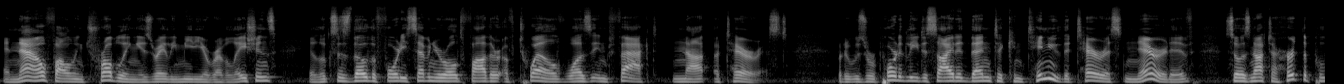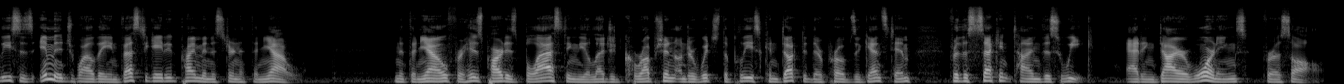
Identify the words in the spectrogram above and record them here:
And now, following troubling Israeli media revelations, it looks as though the 47 year old father of 12 was, in fact, not a terrorist. But it was reportedly decided then to continue the terrorist narrative so as not to hurt the police's image while they investigated Prime Minister Netanyahu. Netanyahu, for his part, is blasting the alleged corruption under which the police conducted their probes against him for the second time this week, adding dire warnings for us all.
